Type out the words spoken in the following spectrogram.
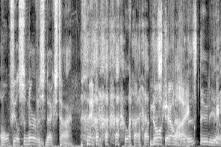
I won't feel so nervous next time. Thank you. when I have Nor to step shall out I. of the studio.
